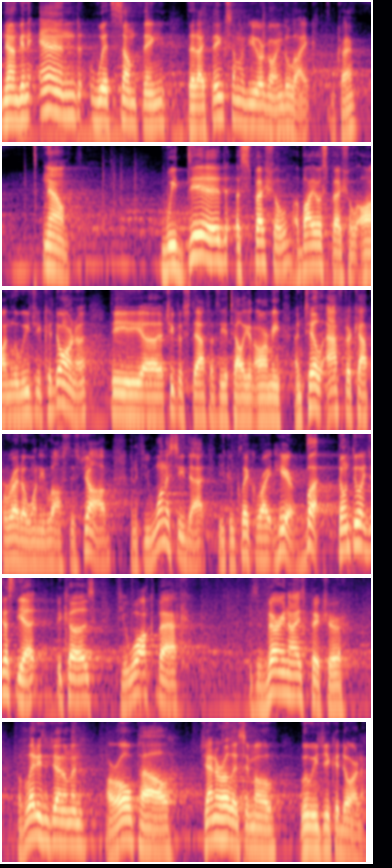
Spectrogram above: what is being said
Now I'm going to end with something that I think some of you are going to like. Okay. Now, we did a special, a bio special on Luigi Cadorna, the uh, chief of staff of the Italian army, until after Caporetto when he lost his job. And if you want to see that, you can click right here. But don't do it just yet, because if you walk back, there's a very nice picture of, ladies and gentlemen, our old pal, Generalissimo Luigi Cadorna.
